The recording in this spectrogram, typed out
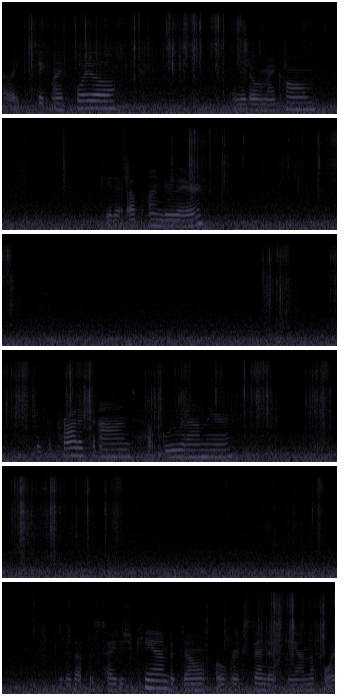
I like to take my foil, run it over my comb, get it up under there. Get the product on to help glue it on there. Get it up as tight as you can, but don't overextend it beyond the foil.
